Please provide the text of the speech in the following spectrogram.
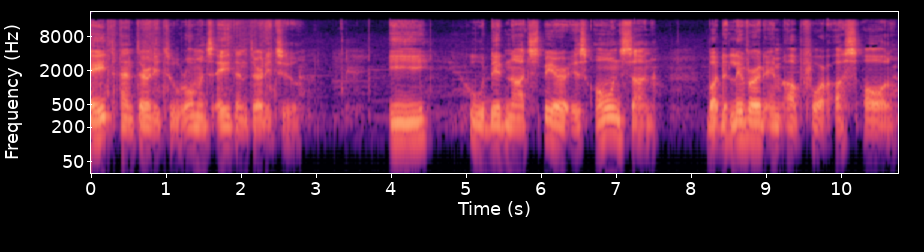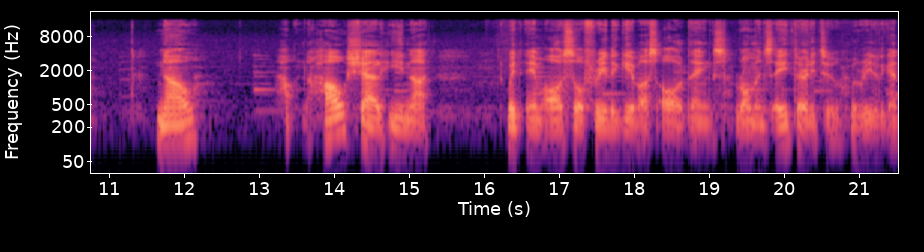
8 and 32. Romans 8 and 32. He who did not spare his own son, but delivered him up for us all. Now, how shall he not with him also freely give us all things? Romans 8:32. We'll read it again.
